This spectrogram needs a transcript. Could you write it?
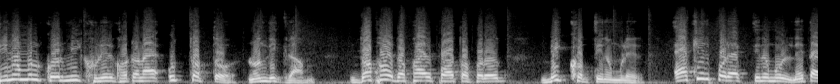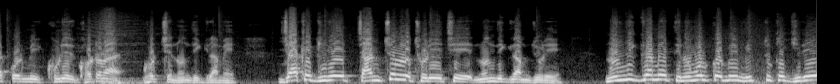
তৃণমূল কর্মী খুনের ঘটনায় উত্তপ্ত নন্দীগ্রাম। দফায় দফায় পথ অবরোধ, বিক্ষোভ তৃণমূলের। একের পর এক তৃণমূল নেতা কর্মীর খুনের ঘটনা ঘটছে নন্দীগ্রামে। যাকে ঘিরে চাঞ্চল্য ছড়িয়েছে নন্দীগ্রাম জুড়ে। নন্দীগ্রামে তৃণমূল কর্মীর মৃত্যুকে ঘিরে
